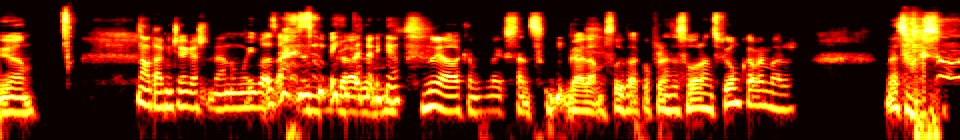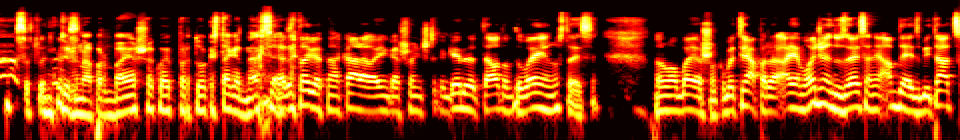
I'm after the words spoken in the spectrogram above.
jā. Nav tā, ka viņš vienkārši random līvazās. Gaidām. Nu, jā, ka makes sense. Gaidām sliktāko Francis Orens filmu, kā vienmēr. Netflix. Es atvainojos. Tu runā par Bioshock vai par to, kas tagad nāk ārā? tagad nāk ārā, vai vienkārši viņš get it out of the way un uztaisīja normālu bajošoku. Bet jā, par I am legend uzreiz updates bija tāds,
